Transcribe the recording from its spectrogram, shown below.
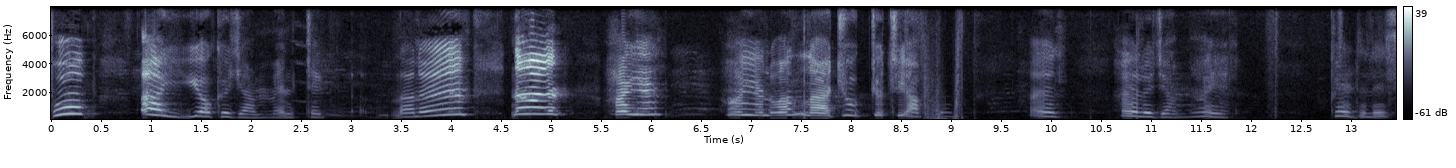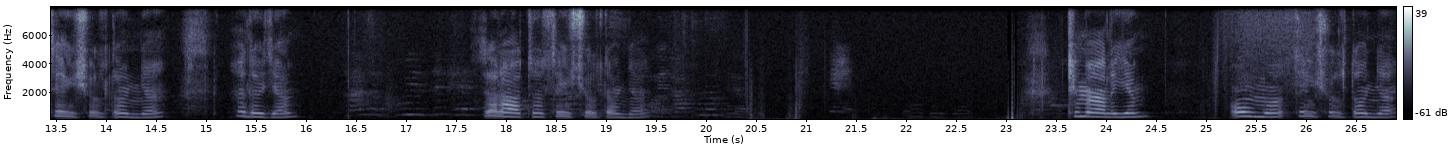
Hop! Ay yok hocam ben tekrarlarım. Lan! Hayır. Hayır vallahi çok kötü yaptım. Hayır. Hayır hocam hayır. Perdeli sen şuradan ya. Hadi hocam. Zarato sen şuradan ya. Kimi alayım? Olma sen şuradan ya.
